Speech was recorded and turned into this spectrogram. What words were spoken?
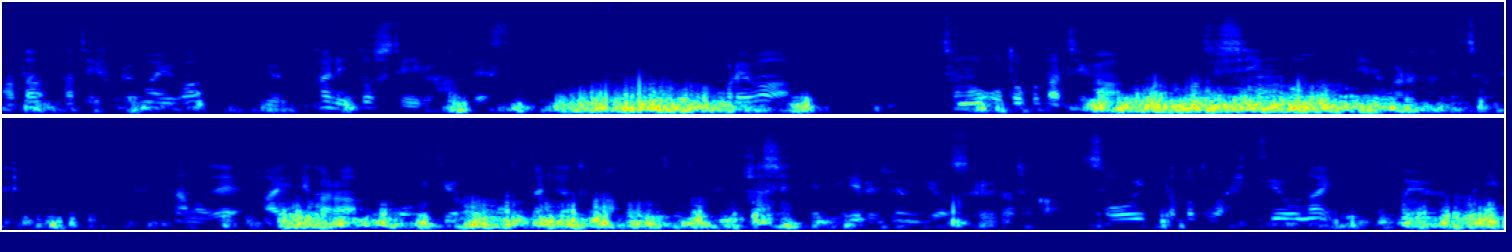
また立ち振る舞いはゆったりとしているはずです。これは、その男たちが自信を持っているからなんですよね。なので、相手から攻撃を守ったりだとか、走って逃げる準備をするだとか、そういったことは必要ないというふうに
